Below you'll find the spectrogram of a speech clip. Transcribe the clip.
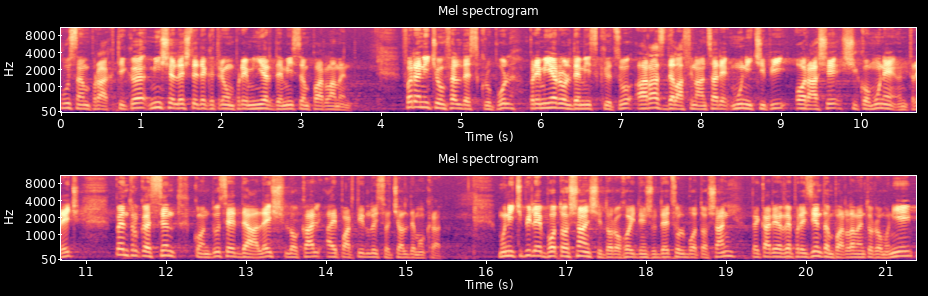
pusă în practică mișelește de către un premier demis în Parlament. Fără niciun fel de scrupul, premierul demis Câțu a ras de la finanțare municipii, orașe și comune întregi, pentru că sunt conduse de aleși locali ai Partidului Social Democrat. Municipiile Botoșani și Dorohoi din județul Botoșani, pe care îl reprezintă în Parlamentul României,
